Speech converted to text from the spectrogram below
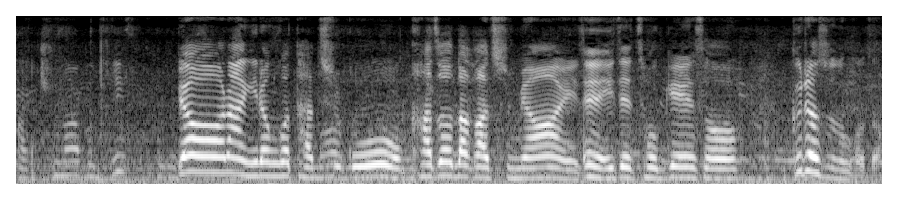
다 주나 보지? 뼈랑 이런 거 다 주고 가져다가 주면 이제, 이제 저기에서 끓여주는 거죠.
